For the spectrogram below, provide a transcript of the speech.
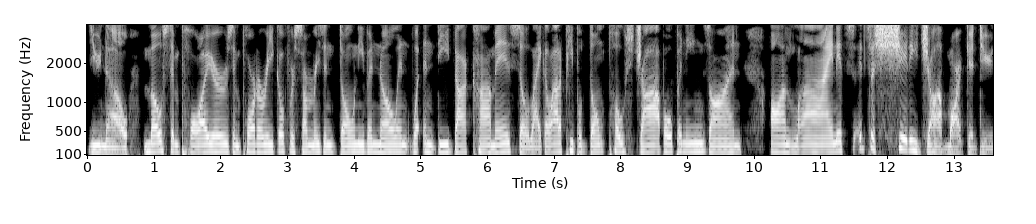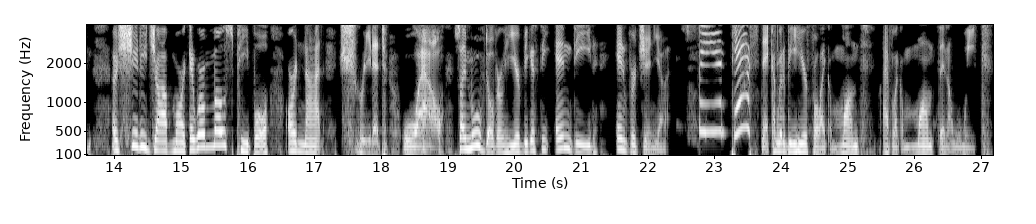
You know, most employers in Puerto Rico for some reason don't even know in, what Indeed.com is. So like a lot of people don't post job openings on online. It's it's a shitty job market, dude. A shitty job market where most people are not treated well. So I moved over here because the Indeed in Virginia is fantastic. I'm gonna be here for like a month. I have like a month and a week.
